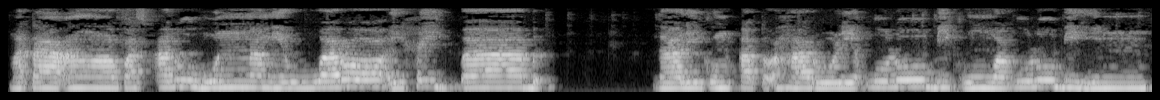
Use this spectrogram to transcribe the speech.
mata fas'aluhunna min wara'i hijbab. Dalikum atharu liqulubikum wa qulubihin.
